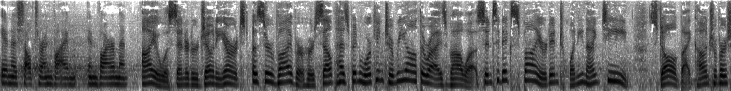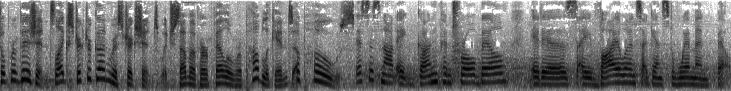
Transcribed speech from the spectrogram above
in a shelter envi- environment. Iowa Senator Joni Ernst, a survivor herself, has been working to reauthorize VAWA since it expired in 2019, stalled by controversial provisions like stricter gun restrictions, which some of her fellow Republicans oppose. This is not a gun control bill. It is a violence against women bill.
